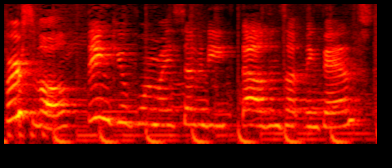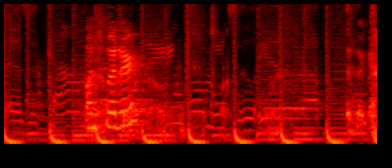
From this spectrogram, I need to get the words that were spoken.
first of all, thank you for my 70,000 something fans on Twitter. It's okay.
